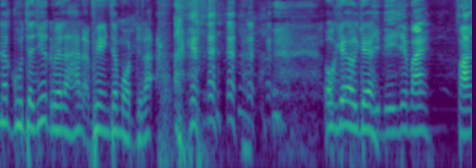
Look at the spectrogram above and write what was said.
น่ากูจะยืดเวลาแหละเพลงจะหมดอยู่ละโอเคโอเคดีดีใช่ไหมฟัง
